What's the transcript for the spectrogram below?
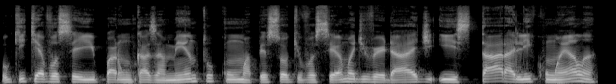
o que, que é você ir para um casamento com uma pessoa que você ama de verdade e estar ali com ela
